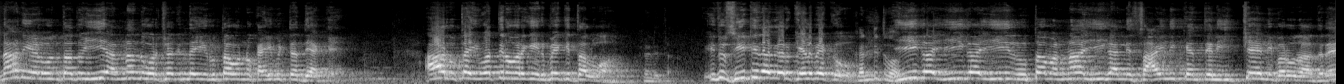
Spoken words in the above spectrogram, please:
ನಾನು ಹೇಳುವಂಥದ್ದು ಈ ಹನ್ನೊಂದು ವರ್ಷದಿಂದ ಈ ಋತವನ್ನು ಕೈಬಿಟ್ಟದ್ದು ಯಾಕೆ? ಆ ಋತ ಇವತ್ತಿನವರೆಗೆ ಇರಬೇಕಿತ್ತಲ್ವಾ? ಖಂಡಿತ. ಇದು ಸಿಟಿ ರವಿ ಅವರು ಕೇಳಬೇಕು. ಖಂಡಿತ ಈಗ ಈಗ ಈ ಋತವನ್ನ ಈಗ ಅಲ್ಲಿ ಸಾಯ್ಲಿಕ್ಕೆ ಅಂತೇಳಿ ಇಚ್ಛೆಯಲ್ಲಿ ಬರುವುದಾದರೆ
